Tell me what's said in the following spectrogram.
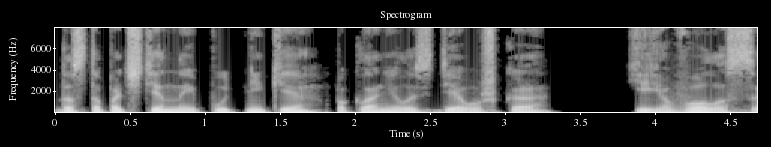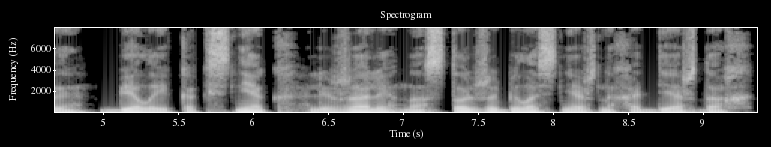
«Достопочтенные путники», — поклонилась девушка. Ее волосы, белые как снег, лежали на столь же белоснежных одеждах.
